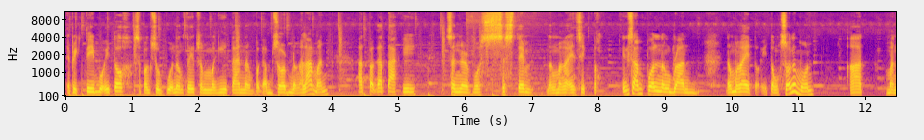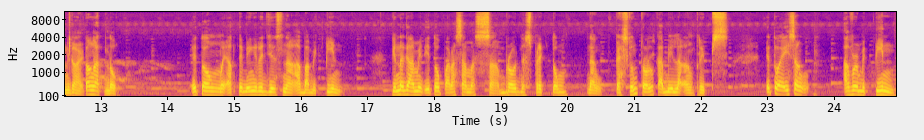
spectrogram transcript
Epektibo ito sa pagsugpo ng thrips sa magitan ng pag-absorb ng halaman at pag-atake sa nervous system ng mga insekto. Example ng brand ng mga ito, itong Solomon at Mangard. Pangatlo, itong may active ingredients na abamectin. Ginagamit ito para sa mas uh, broad na spectrum ng pest control kabilang ang thrips. Ito ay isang avermectin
